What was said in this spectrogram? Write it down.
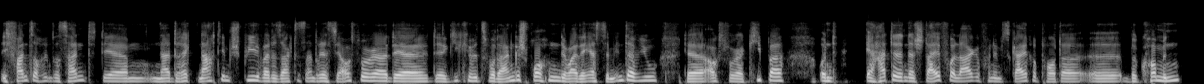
ich fand es auch interessant, der, na, direkt nach dem Spiel, weil du sagtest, Andreas, der Augsburger, der, der Giekewitz wurde angesprochen, der war der erste im Interview, der Augsburger Keeper. Und er hatte eine Steilvorlage von dem Sky Reporter äh, bekommen,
